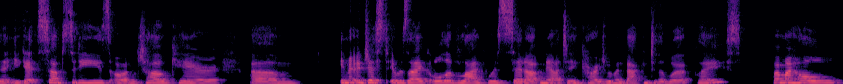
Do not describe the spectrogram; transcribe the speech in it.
that you get subsidies on childcare. Um, you know, it just it was like all of life was set up now to encourage women back into the workplace. But my whole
